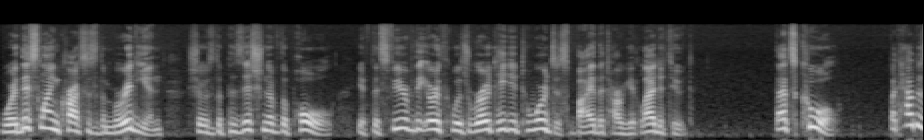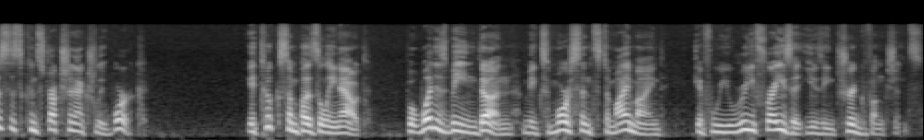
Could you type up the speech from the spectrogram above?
Where this line crosses the meridian shows the position of the pole if the sphere of the Earth was rotated towards us by the target latitude. That's cool, but how does this construction actually work? It took some puzzling out, but what is being done makes more sense to my mind if we rephrase it using trig functions.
